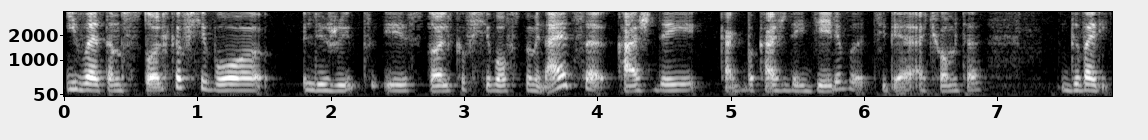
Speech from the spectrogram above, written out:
И в этом столько всего лежит и столько всего вспоминается. Каждый, как бы каждое дерево тебе о чем-то говорит.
